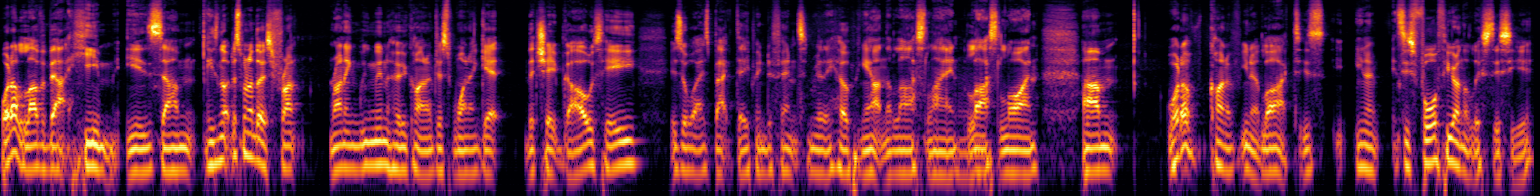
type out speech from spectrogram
what I love about him is um, he's not just one of those front running wingmen who kind of just want to get the cheap goals. He is always back deep in defence and really helping out in the last lane, last line. Um, what I've kind of you know liked is you know it's his fourth year on the list this year.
